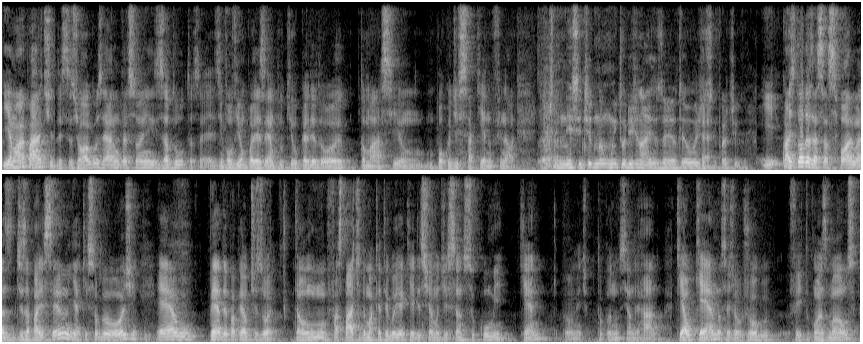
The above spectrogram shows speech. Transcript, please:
e a maior parte desses jogos eram versões adultas. Eles envolviam, por exemplo, que o perdedor tomasse um, um pouco de saque no final. Nesse sentido, não muito originais, né? até hoje é. se pratica. E quase todas essas formas desapareceram e a que sobrou hoje é o pedra, papel, tesoura. Então faz parte de uma categoria que eles chamam de Sansukumi Ken, que provavelmente estou pronunciando errado, que é o Ken, ou seja, o jogo feito com as mãos,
